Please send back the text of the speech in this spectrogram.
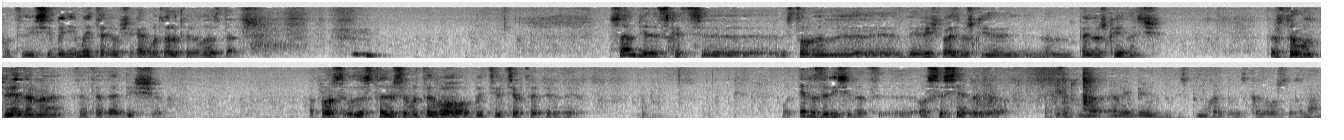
Вот, если бы не мы, так вообще как бы Тора передалась дальше. На самом деле, так сказать, э, э, вещь немножко, немножко иначе. То, что будет передано, это, это обещано. Вопрос, удостоишься мы того быть тем, кто передает. Вот это зависит от э, осессии Агадоров. А почему тут Рэби ну, как бы сказал, что Зман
